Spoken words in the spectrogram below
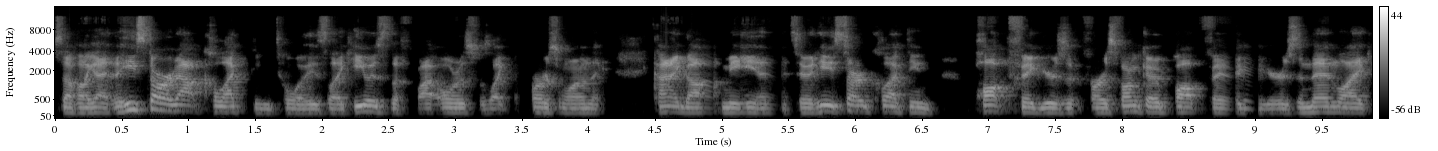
stuff like that. He started out collecting toys. Like he was the my oldest was like the first one that kind of got me into it. He started collecting pop figures at first, Funko Pop figures, and then like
